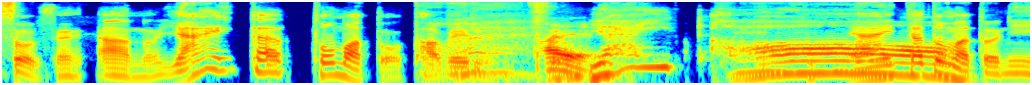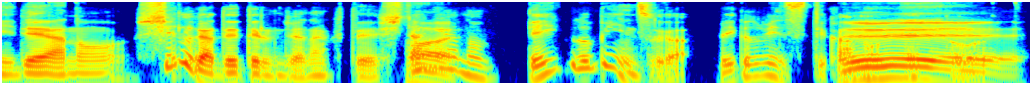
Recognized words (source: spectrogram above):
そうですね、あの、焼いたトマトを食べるんですよ。はい。焼いた、は焼いたトマト。トに、で、あの、汁が出てるんじゃなくて、下にはいあの、ベイクドビーンズが、ベイクドビーンズっていうか、あのえっと、え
